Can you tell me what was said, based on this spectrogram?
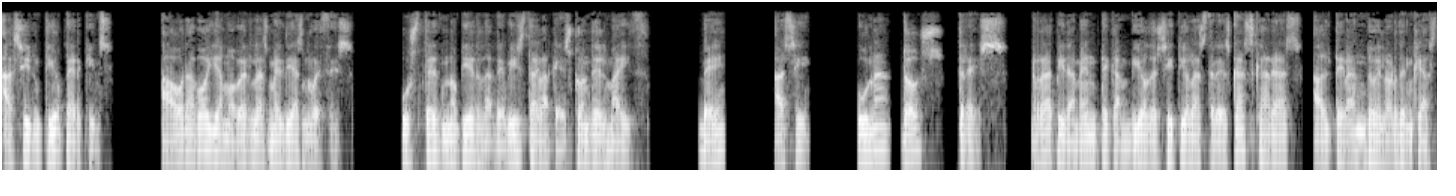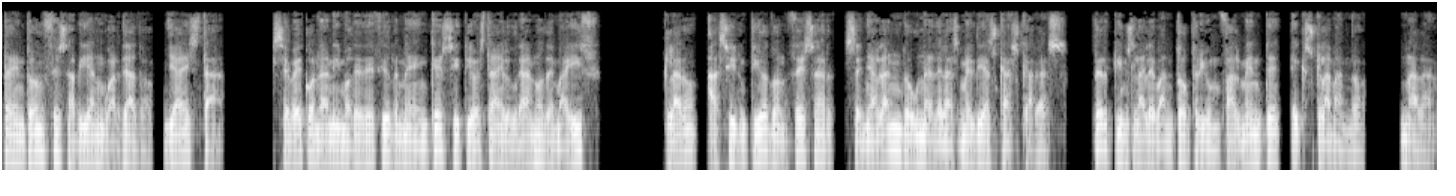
asintió Perkins. Ahora voy a mover las medias nueces. Usted no pierda de vista la que esconde el maíz. ¿Ve? Así. Una, dos, tres. Rápidamente cambió de sitio las tres cáscaras, alterando el orden que hasta entonces habían guardado. Ya está. ¿Se ve con ánimo de decirme en qué sitio está el grano de maíz? Claro, asintió don César, señalando una de las medias cáscaras. Perkins la levantó triunfalmente, exclamando. Nada.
